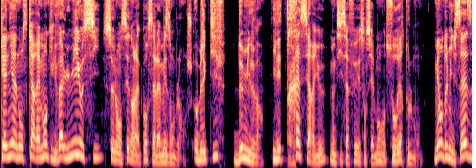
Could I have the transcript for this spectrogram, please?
Kanye annonce carrément qu'il va lui aussi se lancer dans la course à la Maison Blanche. Objectif 2020. Il est très sérieux, même si ça fait essentiellement sourire tout le monde. Mais en 2016,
